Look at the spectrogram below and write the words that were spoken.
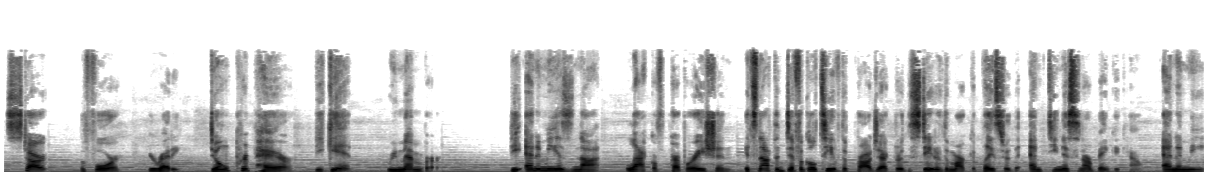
Start before you're ready. Don't prepare, begin. Remember, the enemy is not lack of preparation. It's not the difficulty of the project or the state of the marketplace or the emptiness in our bank account. Enemy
